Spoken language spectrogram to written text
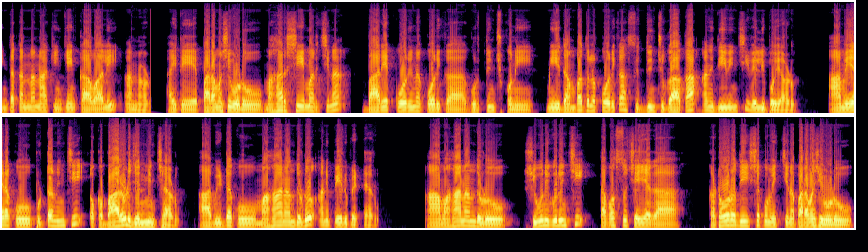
ఇంతకన్నా నాకు ఇంకేం కావాలి? అన్నాడు. అయితే పరమశివుడు మహర్షి మరిచిన భార్య కోరిన కోరిక గుర్తుంచుకొని మీ దంపతుల కోరిక సిద్ధించుగాక అని దీవించి వెళ్ళిపోయాడు. ఆ మేరకు పుట్ట నుంచి ఒక బాలుడు జన్మించాడు. ఆ బిడ్డకు మహానందుడు అని పేరు పెట్టారు. ఆ మహానందుడు శివుని గురించి తపస్సు చేయగా కఠోర దీక్షకు మెచ్చిన పరమశివుడు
